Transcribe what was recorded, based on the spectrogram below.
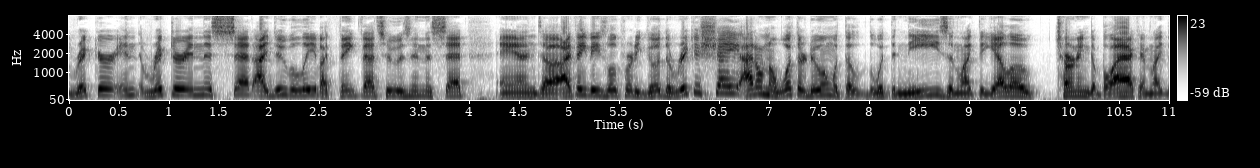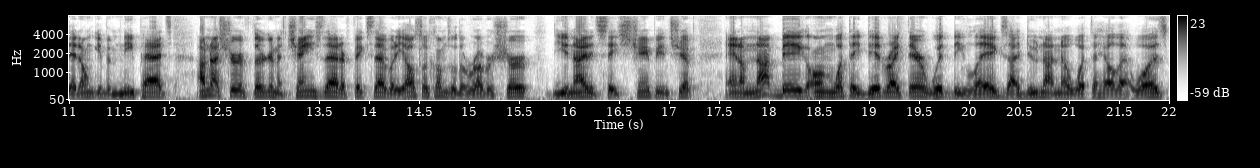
Richter in Richter in this set, I do believe. I think that's who is in this set, and uh, I think these look pretty good. The Ricochet, I don't know what they're doing with the with the knees and like the yellow turning to black and like they don't give him knee pads. I'm not sure if they're going to change that or fix that, but he also comes with a rubber shirt, the United States Championship, and I'm not big on what they did right there with the legs. I do not know what the hell that was,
